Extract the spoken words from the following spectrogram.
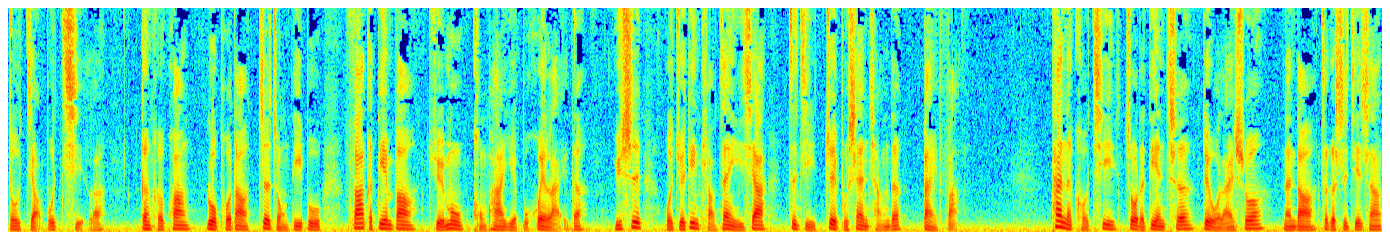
都缴不起了，更何况落魄到这种地步，发个电报掘木恐怕也不会来的。于是我决定挑战一下自己最不擅长的拜访。叹了口气，坐了电车，对我来说，难道这个世界上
